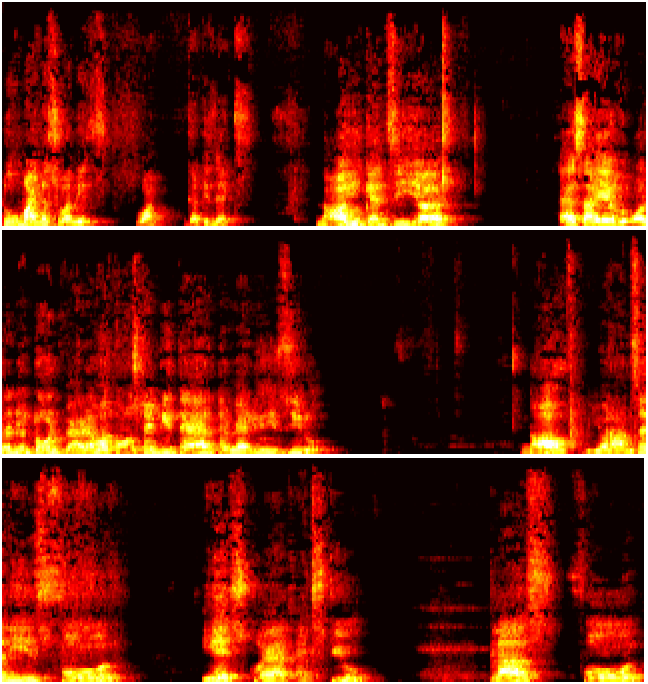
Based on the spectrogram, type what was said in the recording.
2 minus 1 is 1. That is x. Now you can see here, as I have already told, wherever constant is there, the value is 0. Now your answer is 4 a square x cube plus 4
